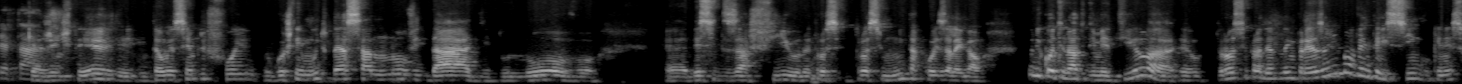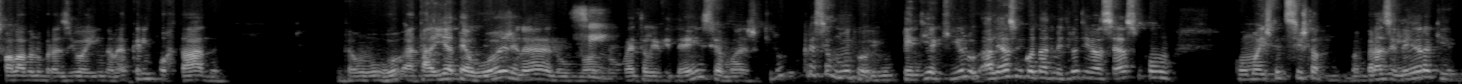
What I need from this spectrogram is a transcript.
Verdade. que a gente teve. Então eu sempre fui, eu gostei muito dessa novidade, do novo, é, desse desafio, né? trouxe, trouxe muita coisa legal. O nicotinato de metila eu trouxe para dentro da empresa em 95, que nem se falava no Brasil ainda, na época era importada. Então, está aí até hoje, né? Não, não, é tão evidência, mas aquilo cresceu muito. Eu entendi aquilo. Aliás, o nicotinato de metila eu tive acesso com, com uma esteticista brasileira que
